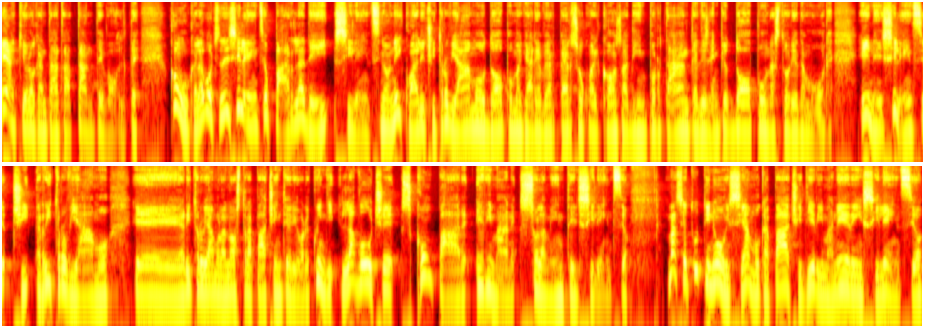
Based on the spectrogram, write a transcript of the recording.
e anche io l'ho cantata tante volte. Comunque la voce del silenzio parla dei silenzi no? nei quali ci troviamo dopo magari aver perso qualcosa di importante, ad esempio dopo una storia d'amore e nel silenzio ci ritroviamo, eh, ritroviamo la nostra pace interiore, quindi la voce scompare e rimane solamente il silenzio. Ma se tutti noi siamo capaci di rimanere in silenzio,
